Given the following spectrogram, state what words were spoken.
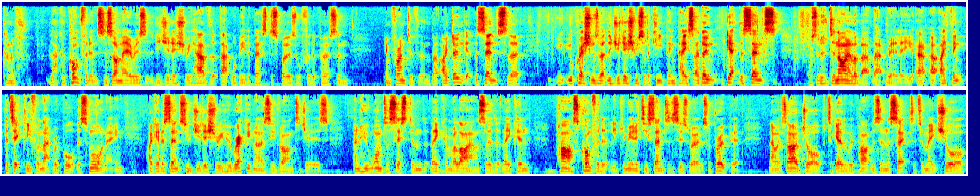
kind of lack of confidence in some areas that the judiciary have that that will be the best disposal for the person in front of them. But I don't get the sense that your questions about the judiciary sort of keeping pace, I don't get the sense of sort of denial about that, really. Uh, I think, particularly from that report this morning, I get a sense of judiciary who recognise the advantages and who want a system that they can rely on so that they can pass confidently community sentences where it's appropriate. Now, it's our job, together with partners in the sector, to make sure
